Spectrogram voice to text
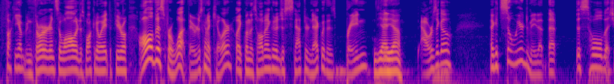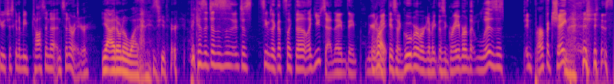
fucking up and throwing her against the wall and just walking away at the funeral. All this for what? They were just gonna kill her? Like when the tall man could have just snapped her neck with his brain yeah, yeah. hours ago? Like it's so weird to me that that this whole that she was just gonna be tossed in that incinerator. Yeah, I don't know why that is either. Because it just it just seems like that's like the like you said they they we're gonna Right. make this a goober we're gonna make this a graver that Liz is in perfect shape she's,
